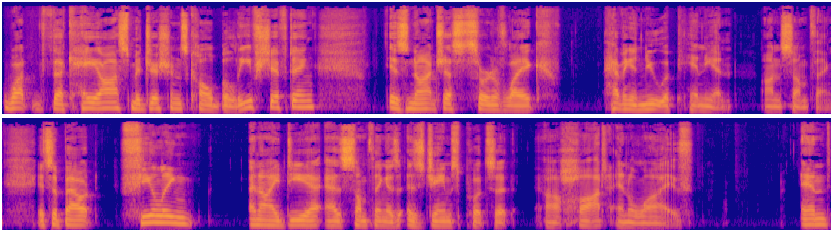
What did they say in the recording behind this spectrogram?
What the chaos magicians call belief shifting is not just sort of like having a new opinion on something. It's about feeling an idea as something, as, as James puts it, uh, hot and alive. And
